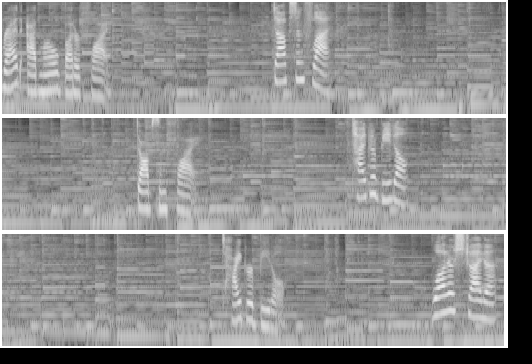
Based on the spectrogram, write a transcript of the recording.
Red admiral butterfly. Dobson fly. Dobson fly. Tiger beetle. Tiger beetle. Water strider.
